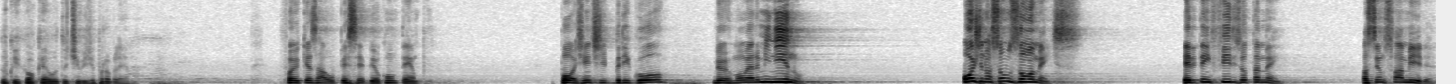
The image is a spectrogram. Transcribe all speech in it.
do que qualquer outro tipo de problema. Foi o que Esaú percebeu com o tempo. Pô, a gente brigou, meu irmão era menino. Hoje nós somos homens. Ele tem filhos, eu também. Nós temos família.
